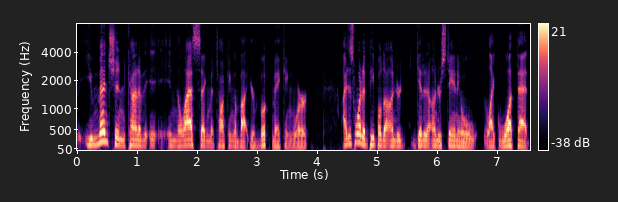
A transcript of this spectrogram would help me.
you mentioned kind of in, in, the last segment talking about your bookmaking work. I just wanted people to under, get an understanding of like what that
